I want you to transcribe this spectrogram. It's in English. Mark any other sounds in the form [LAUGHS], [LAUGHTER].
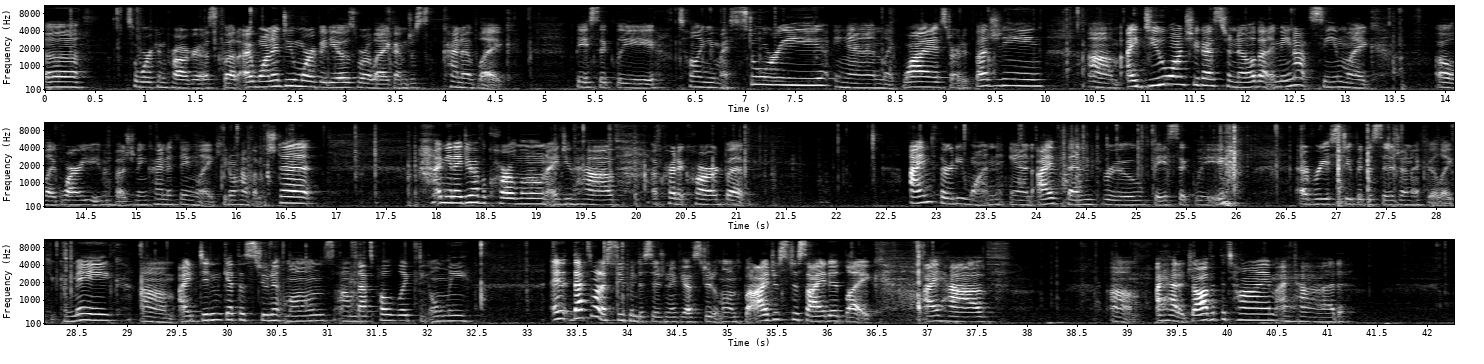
uh, it's a work in progress, but I want to do more videos where like I'm just kind of like basically telling you my story and like why I started budgeting. Um, I do want you guys to know that it may not seem like, oh, like why are you even budgeting kind of thing. Like you don't have that much debt. I mean, I do have a car loan. I do have a credit card, but I'm 31 and I've been through basically [LAUGHS] every stupid decision I feel like you can make. Um, I didn't get the student loans. Um, that's probably like the only, and that's not a stupid decision if you have student loans, but I just decided like I have, um, I had a job at the time. I had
